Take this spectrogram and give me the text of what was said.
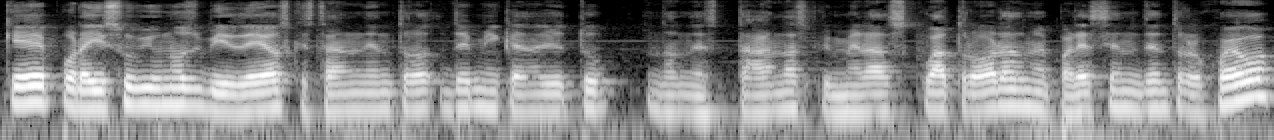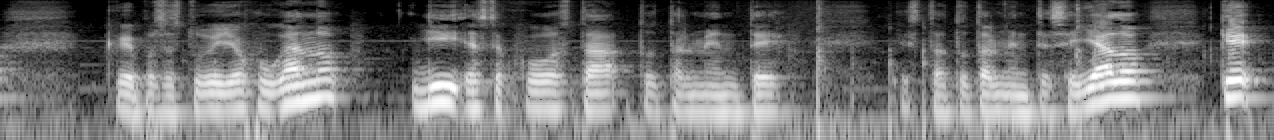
que por ahí subí unos videos que están dentro de mi canal YouTube donde están las primeras cuatro horas me parecen dentro del juego que pues estuve yo jugando. Y este juego está totalmente está totalmente sellado. Que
